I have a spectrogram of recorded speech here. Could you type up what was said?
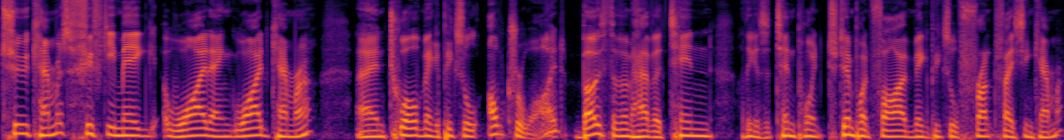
2 cameras, 50 meg wide and wide camera, and 12 megapixel ultra wide. Both of them have a 10, I think it's a 10 point, 10.5 megapixel front facing camera.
